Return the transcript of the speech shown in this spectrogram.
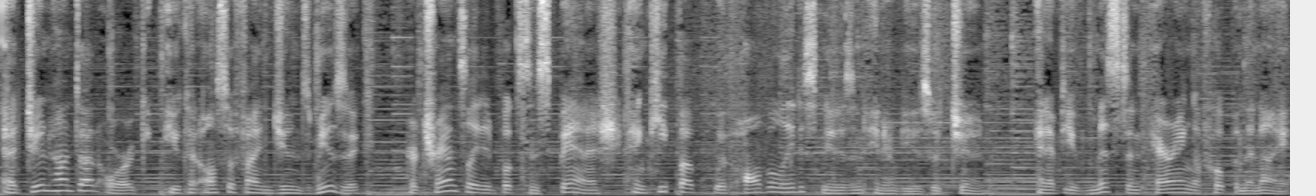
At junehunt.org, you can also find June's music, her translated books in Spanish, and keep up with all the latest news and interviews with June. And if you've missed an airing of Hope in the Night,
